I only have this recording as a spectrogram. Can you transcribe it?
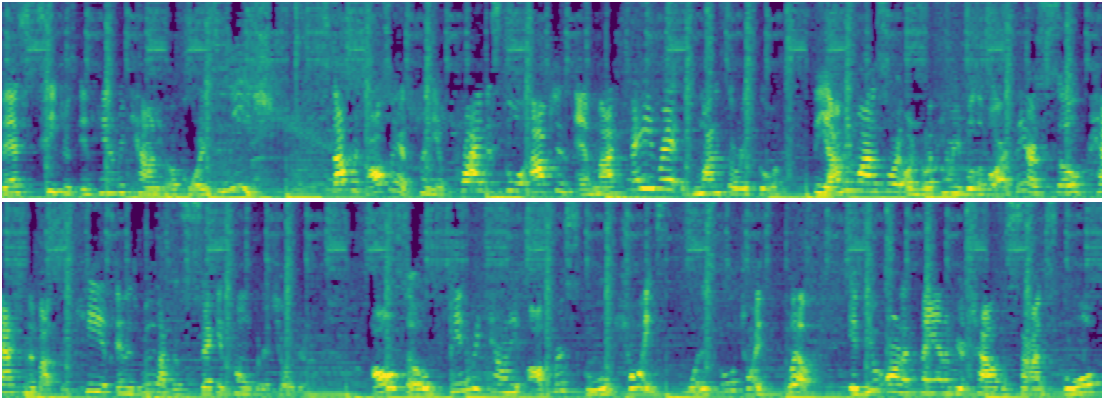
best teachers in Henry County according to Niche. Stockbridge also has plenty of private school options and my favorite Montessori school, Fiamme Montessori on North Henry Boulevard. They are so passionate about the kids and it's really like a second home for the children. Also, Henry County offers school choice. What is school choice? Well, if you aren't a fan of your child's assigned school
